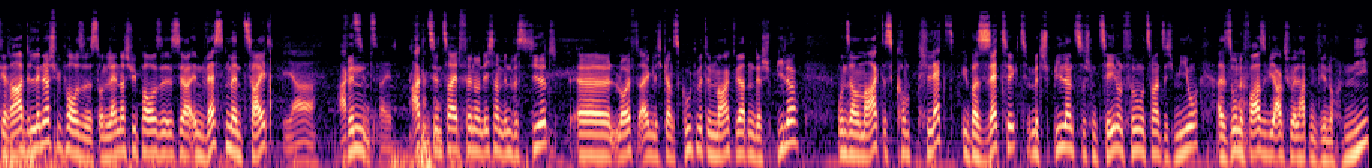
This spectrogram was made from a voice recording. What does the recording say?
gerade Länderspielpause ist. Und Länderspielpause ist ja Investmentzeit. Ja, Aktienzeit. Aktienzeit, Finn und ich haben investiert. Äh, läuft eigentlich ganz gut mit den Marktwerten der Spieler. Unser Markt ist komplett übersättigt mit Spielern zwischen 10 und 25 Mio. Also so eine Phase wie aktuell hatten wir noch nie.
